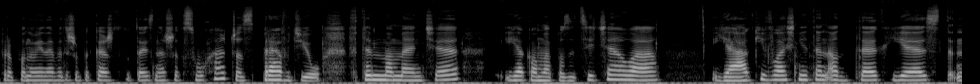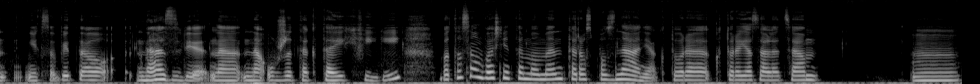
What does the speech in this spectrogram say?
proponuję nawet, żeby każdy tutaj z naszych słuchaczy sprawdził w tym momencie, jaką ma pozycję ciała, jaki właśnie ten oddech jest, niech sobie to nazwie na, na użytek tej chwili, bo to są właśnie te momenty rozpoznania, które, które ja zalecam. Mm,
